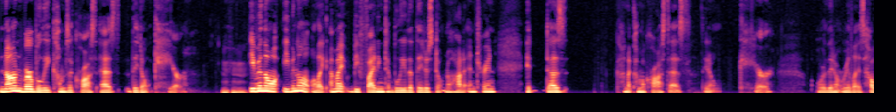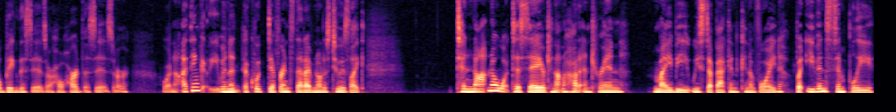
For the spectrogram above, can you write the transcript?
non-verbally comes across as they don't care. Mm-hmm. Even though even though like i might be fighting to believe that they just don't know how to enter in it does kind of come across as they don't care or they don't realize how big this is or how hard this is or whatnot i think even a, a quick difference that i've noticed too is like to not know what to say or to not know how to enter in, maybe we step back and can avoid. But even simply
